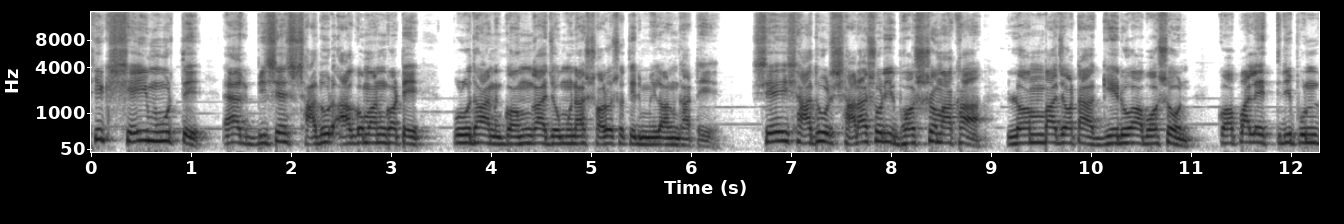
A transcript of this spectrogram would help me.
ঠিক সেই মুহূর্তে এক বিশেষ সাধুর আগমন ঘটে প্রধান গঙ্গা যমুনা সরস্বতীর মিলন ঘাটে। সেই সাধুর সারা শরীর ভস্য মাখা লম্বা জটা, গেরুয়া বসন, কপালে ত্রিপুণ্ড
